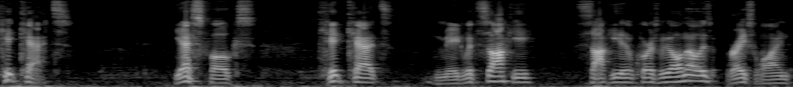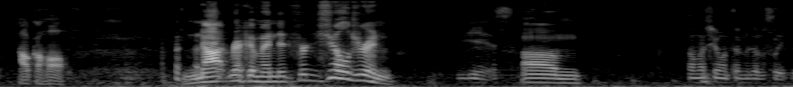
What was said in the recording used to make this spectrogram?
Kit Kats. Yes, folks, Kit Kats made with sake. Sake, of course, we all know is rice wine alcohol. Not recommended for children. Yes. Um, Unless you want them to go to sleep.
